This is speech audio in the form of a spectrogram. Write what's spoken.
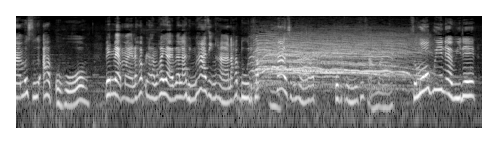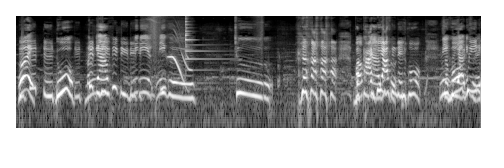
นัสเมื่อซื้ออัพโอ้โห เป็นแบบใหม่นะครับทำขยายเวลาถึง 5 สิงหานะครับ ดูดิครับ 5 สิงหาครับปกตินี้แค่3วันนะ Smoke weed every day เฮ้ยดูมันยาวนี่นี่นี่คือ ชื่อปากกาที่ยาวที่สุดในโลกนี่คือยาวที่สุดใน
